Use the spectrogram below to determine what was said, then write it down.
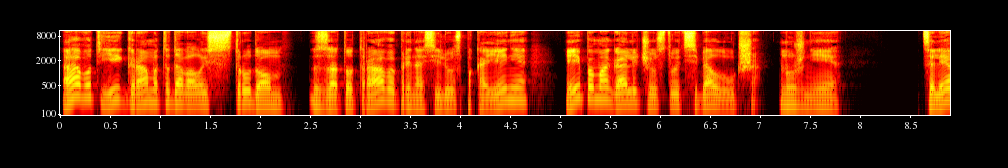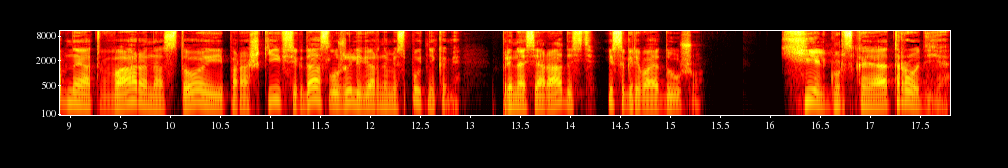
А вот ей грамота давалась с трудом, зато травы приносили успокоение и помогали чувствовать себя лучше, нужнее. Целебные отвары, настои и порошки всегда служили верными спутниками, принося радость и согревая душу. Хельгурское отродье.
